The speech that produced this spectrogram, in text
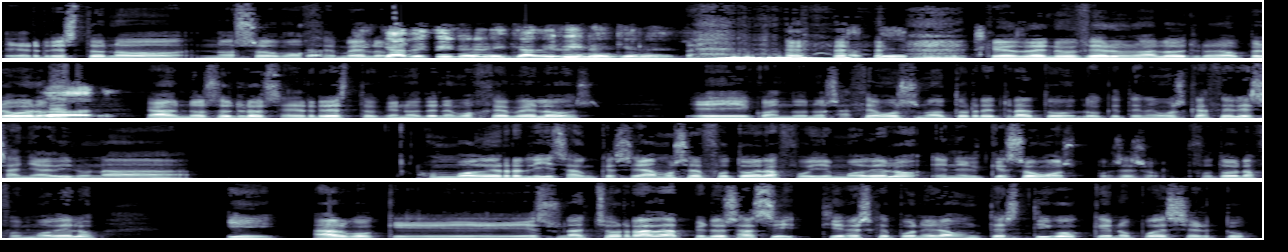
el resto no, no somos gemelos. Que adivinen y que adivinen quién es. que os denuncien uno al otro, ¿no? Pero bueno, claro, nosotros, el resto, que no tenemos gemelos, eh, cuando nos hacemos un autorretrato, lo que tenemos que hacer es añadir una un modo de release, aunque seamos el fotógrafo y el modelo, en el que somos, pues eso, fotógrafo y modelo, y algo que es una chorrada, pero es así, tienes que poner a un testigo que no puede ser tú.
